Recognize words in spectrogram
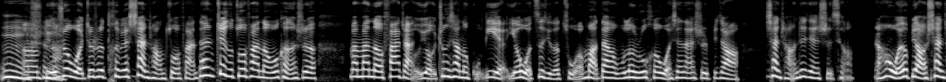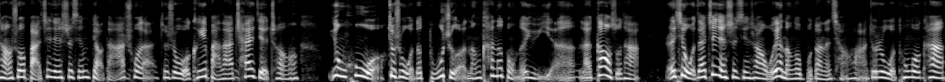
嗯嗯，比如说我就是特别擅长做饭，但是这个做饭呢，我可能是慢慢的发展，有正向的鼓励，有我自己的琢磨。但无论如何，我现在是比较擅长这件事情，然后我又比较擅长说把这件事情表达出来，就是我可以把它拆解成用户，就是我的读者能看得懂的语言来告诉他。而且我在这件事情上，我也能够不断的强化，就是我通过看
